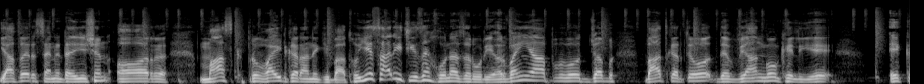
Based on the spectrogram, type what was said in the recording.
या फिर सैनिटाइजेशन और मास्क प्रोवाइड कराने की बात हो, ये सारी चीज़ें होना ज़रूरी है। और वहीं आप जब बात करते हो दिव्यांगों के लिए एक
